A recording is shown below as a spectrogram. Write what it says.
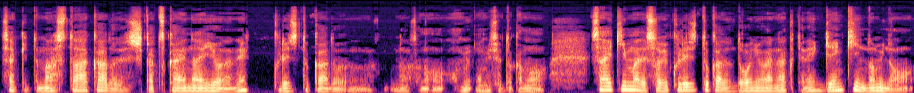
さっき言ったマスターカードでしか使えないようなね、クレジットカードのそのお店とかも、最近までそういうクレジットカードの導入がなくてね、現金のみの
